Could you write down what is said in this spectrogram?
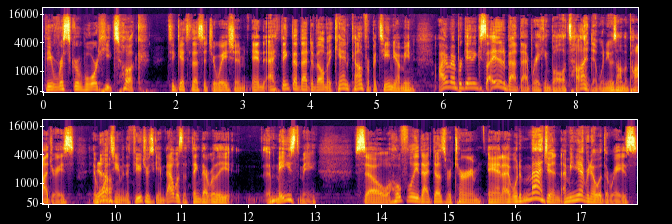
the risk reward he took to get to that situation. And I think that that development can come for Patino. I mean, I remember getting excited about that breaking ball a ton when he was on the Padres and Yeah. watching him in the futures game. That was the thing that really amazed me. So hopefully that does return. And I would imagine, I mean, you never know with the Rays,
